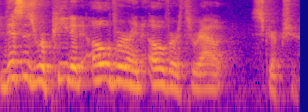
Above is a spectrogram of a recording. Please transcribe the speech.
This is repeated over and over throughout Scripture.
